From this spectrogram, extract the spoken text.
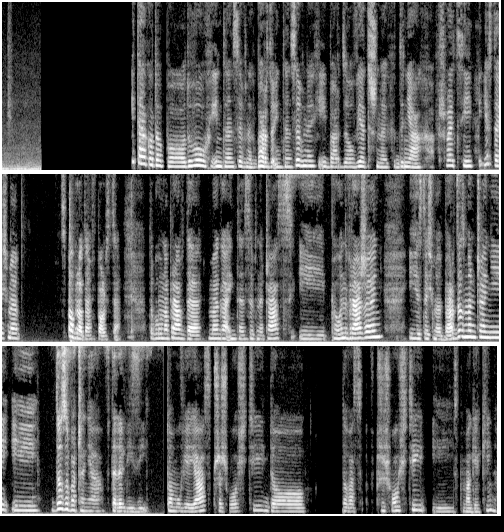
I tak oto po dwóch intensywnych, bardzo intensywnych i bardzo wietrznych dniach w Szwecji jesteśmy z powrotem w Polsce. To był naprawdę mega intensywny czas i pełen wrażeń i jesteśmy bardzo zmęczeni i do zobaczenia w telewizji. To mówię ja z przeszłości do, do Was w przyszłości i jest magia kina.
